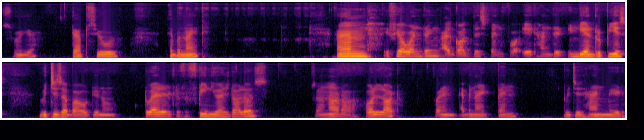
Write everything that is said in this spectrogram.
So yeah. Capsule. Ebonite. And if you're wondering I got this pen for 800 Indian rupees which is about you know 12 to 15 US dollars. So not a whole lot for an ebonite pen which is handmade.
